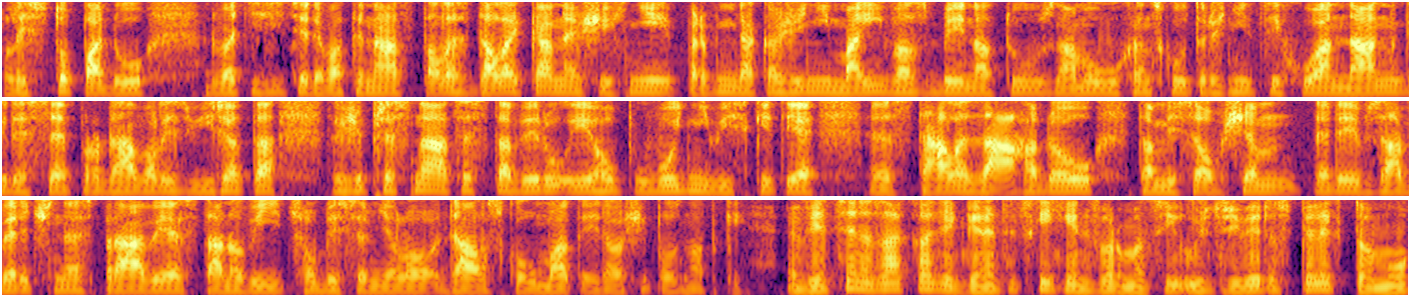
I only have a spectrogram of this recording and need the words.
listopadu 2019, ale zdaleka ne všichni první nakažení mají vazby na tu známou wuhanskou tržnici Huanan, kde se prodávaly zvířata, takže přesná cesta viru i jeho původní výskyt je eh, stále stále záhadou. Tam se ovšem tedy v závěrečné zprávě stanoví, co by se mělo dál zkoumat i další poznatky. Věci na základě genetických informací už dříve dospěly k tomu,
